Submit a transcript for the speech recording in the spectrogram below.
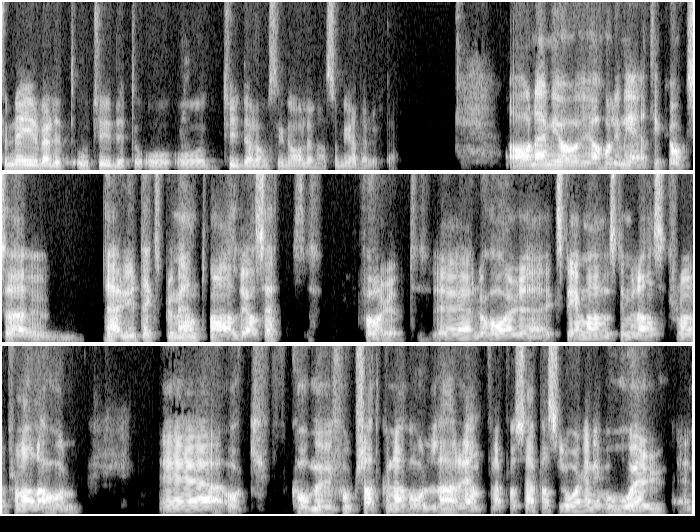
för mig är det väldigt otydligt att tyda de signalerna som är där ute. Ja, nej, men jag, jag håller med. Jag tycker också det här är ju ett experiment man aldrig har sett förut. Eh, du har eh, extrema stimulanser från, från alla håll. Eh, och kommer vi fortsatt kunna hålla räntorna på så här pass låga nivåer eh,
